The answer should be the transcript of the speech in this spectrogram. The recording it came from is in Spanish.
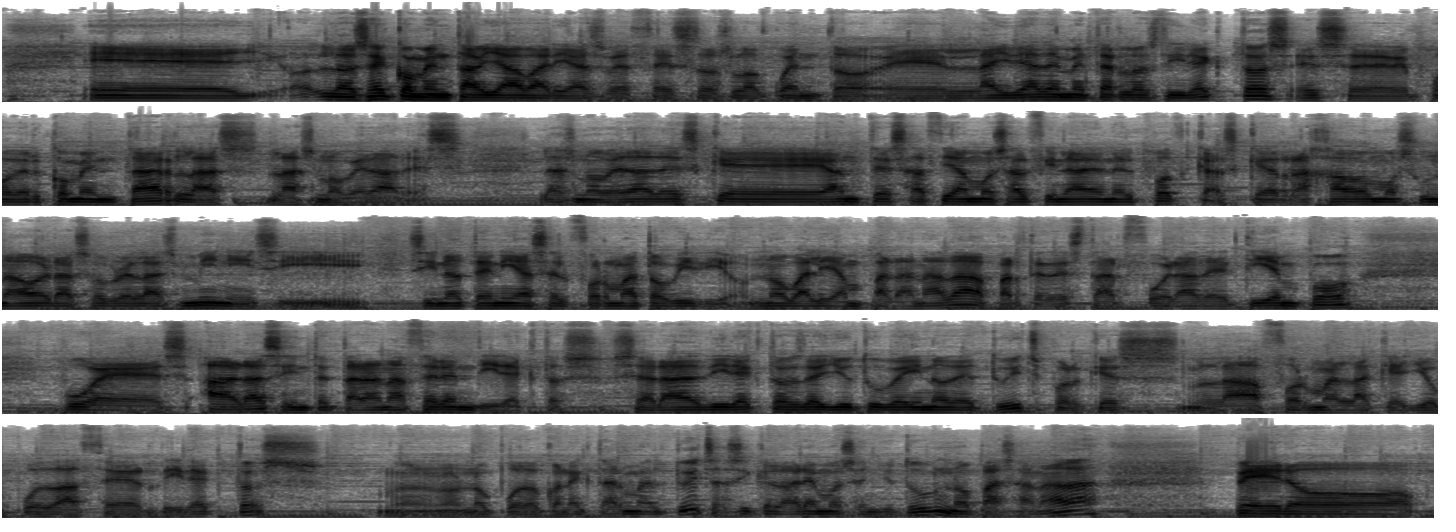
Eh, los he comentado ya varias veces, os lo cuento. Eh, la idea de meter los directos es eh, poder comentar las, las novedades las novedades que antes hacíamos al final en el podcast, que rajábamos una hora sobre las minis y si no tenías el formato vídeo no valían para nada, aparte de estar fuera de tiempo, pues ahora se intentarán hacer en directos. Se hará directos de YouTube y no de Twitch porque es la forma en la que yo puedo hacer directos. No, no puedo conectarme al Twitch, así que lo haremos en YouTube, no pasa nada. Pero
